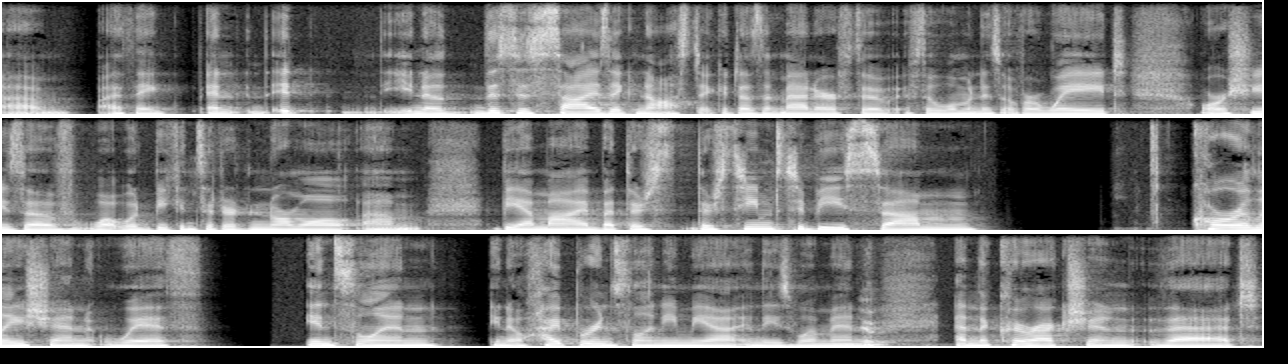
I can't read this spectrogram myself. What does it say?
um, I think, and it, you know, this is size agnostic. It doesn't matter if the if the woman is overweight or she's of what would be considered a normal um, BMI, but there's there seems to be some correlation with insulin you know, hyperinsulinemia in these women yep. and the correction that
